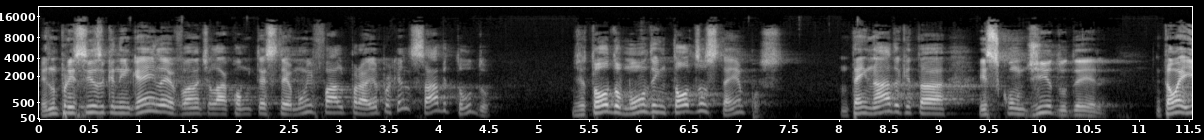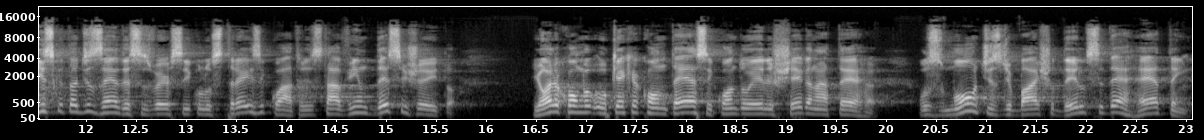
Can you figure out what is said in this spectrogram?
Ele não precisa que ninguém levante lá como testemunho e fale para ele, porque ele sabe tudo. De todo mundo em todos os tempos. Não tem nada que está escondido dele. Então é isso que está dizendo esses versículos 3 e 4. Ele está vindo desse jeito. E olha como o que, que acontece quando ele chega na terra. Os montes debaixo dele se derretem,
